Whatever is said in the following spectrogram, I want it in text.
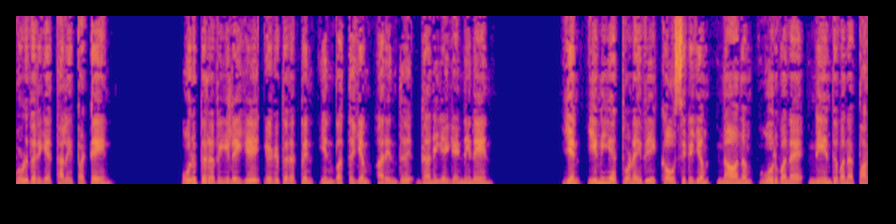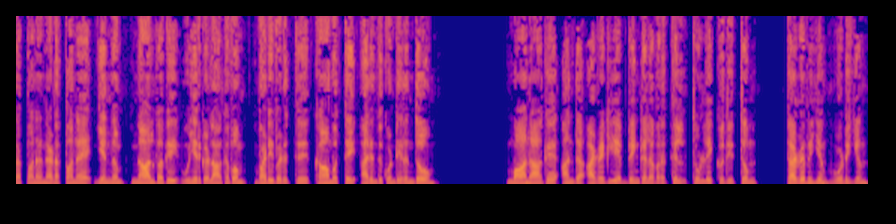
முழுதறிய தலைப்பட்டேன். ஒரு பிறவியிலேயே எழுபிறப்பின் இன்பத்தையும் அறிந்து கனிய எண்ணினேன். என் இனிய துணைவி கௌசிகையும் நானும் ஊர்வன நீந்துவன பரப்பன நடப்பன என்னும் நால்வகை உயிர்களாகவும் வடிவெடுத்து காமத்தை அறிந்து கொண்டிருந்தோம். மானாக அந்த அழகிய பிங்கலவரத்தில் துள்ளிக் குதித்தும் தழுவியும் ஊடியும்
